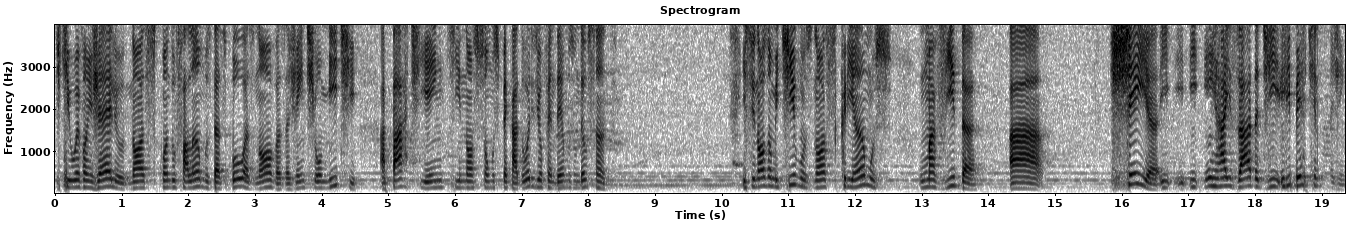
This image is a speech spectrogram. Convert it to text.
de que o Evangelho, nós quando falamos das boas novas, a gente omite a parte em que nós somos pecadores e ofendemos um Deus Santo. E se nós omitirmos, nós criamos uma vida ah, cheia e, e, e enraizada de libertinagem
